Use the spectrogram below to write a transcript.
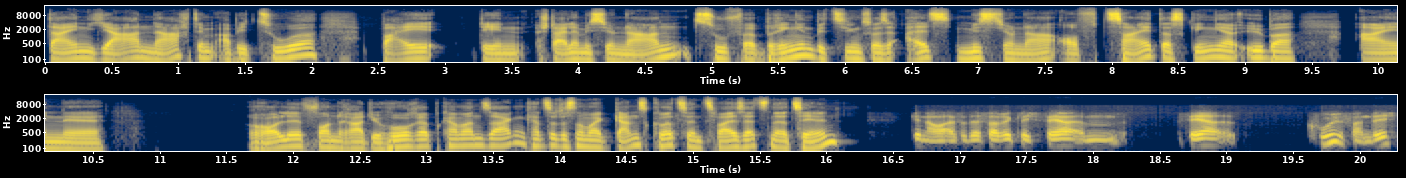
dein Jahr nach dem Abitur bei den Steiler Missionaren zu verbringen, beziehungsweise als Missionar auf Zeit. Das ging ja über eine Rolle von Radio Horeb, kann man sagen. Kannst du das nochmal ganz kurz in zwei Sätzen erzählen? Genau, also das war wirklich sehr, ähm, sehr cool, fand ich.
